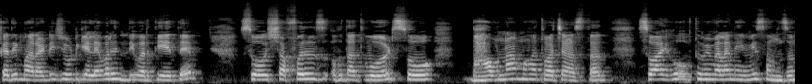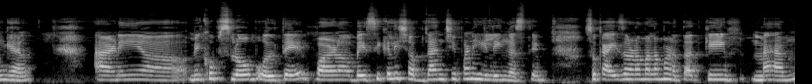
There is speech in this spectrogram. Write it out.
कधी मराठी शूट केल्यावर हिंदीवरती येते. सो शफल्स होतात वर्ड सो भावना महत्त्वाच्या असतात. सो आय होप तुम्ही मला नेहमी समजून घ्याल. आणि मी खूप स्लो बोलते पण बेसिकली शब्दांची पण हिलिंग असते. सो काही जणं मला म्हणतात की मॅम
